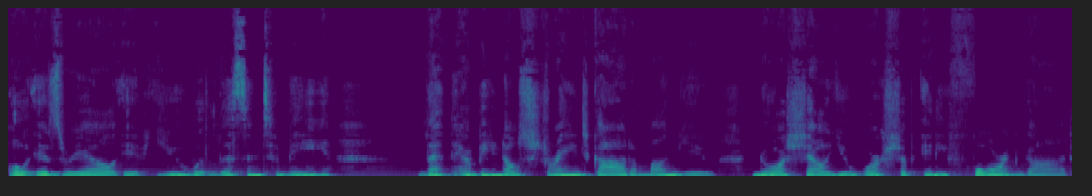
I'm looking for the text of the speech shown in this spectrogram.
O Israel, if you would listen to me, let there be no strange God among you, nor shall you worship any foreign God.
